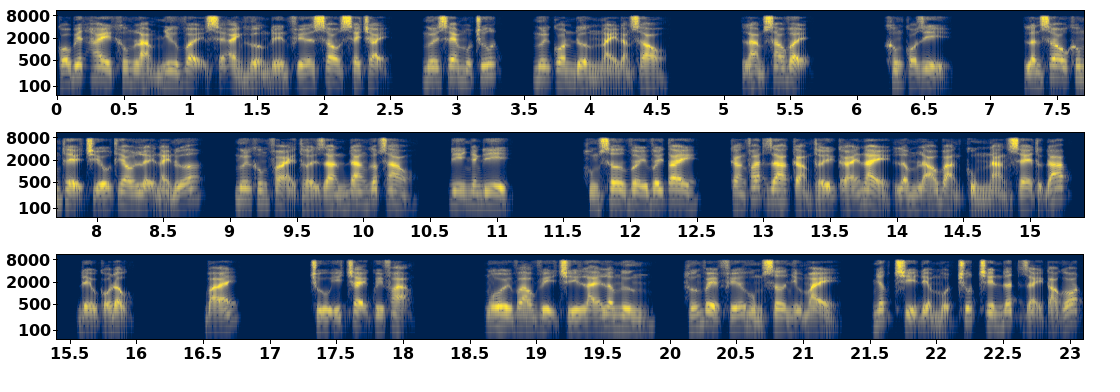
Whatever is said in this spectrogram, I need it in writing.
có biết hay không làm như vậy sẽ ảnh hưởng đến phía sau xe chạy? Ngươi xem một chút, ngươi con đường này đằng sau. Làm sao vậy? Không có gì. Lần sau không thể chiếu theo lệ này nữa, ngươi không phải thời gian đang gấp sao? Đi nhanh đi. Hùng sơ vẫy vây tay càng phát ra cảm thấy cái này lâm lão bản cùng nàng xe thực đáp, đều có độc. Bái. Chú ý chạy quy phạm. Ngồi vào vị trí lái lâm ngưng, hướng về phía hùng sơ nhữ mày nhấp chỉ điểm một chút trên đất giày cao gót.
